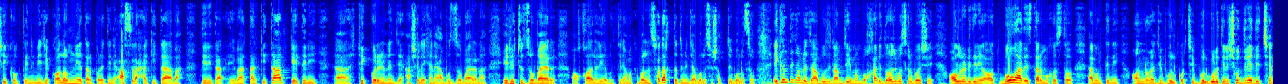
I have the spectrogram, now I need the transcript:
শিক্ষক তিনি নিজে কলম নিয়ে তারপরে তিনি আসলাহা কিতাবাহ, তিনি তার এবার তার কিতাবকে তিনি ঠিক করে নিলেন যে আসলে এখানে আবু জোবায়ের না এটি হচ্ছে জোবায়ের অকাল আলী এবং তিনি আমাকে বললেন, সদাক্ত, তুমি যা বলেছ সত্যই বলেছ। এখান থেকে আমরা যা বুঝলাম যে ইমাম বখারি দশ বছর বয়সে অলরেডি তিনি বহু হাদিস তার মুখস্থ এবং তিনি অন্যরা যে ভুল করছে, ভুলগুলো তিনি শুধরিয়ে দিচ্ছেন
